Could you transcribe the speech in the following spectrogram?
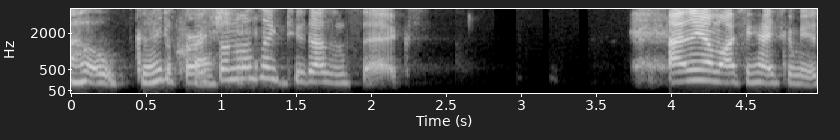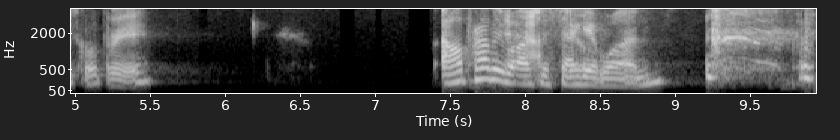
Oh, good. The first one was like 2006. I think I'm watching High School Musical 3. I'll probably It watch the has to. second one. I'll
